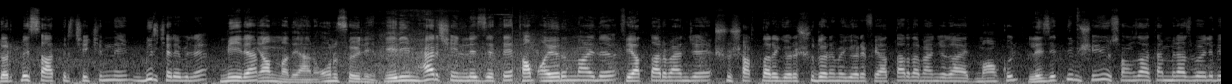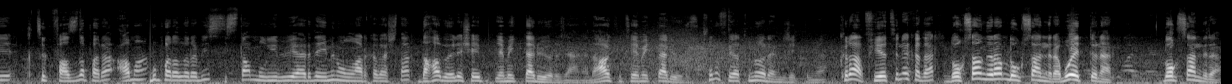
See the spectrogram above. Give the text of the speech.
4-5 saattir çekimliyim. Bir kere bile midem yanmadı yani onu söyleyeyim. Yediğim her şeyin lezzeti tam ayarındaydı. Fiyatlar bence şu şartlara göre, şu döneme göre fiyatlar da bence gayet makul. Lezzetli bir şey yiyorsan zaten biraz böyle bir tık fazla para ama bu paralara biz İstanbul gibi bir yerde emin olun arkadaşlar daha böyle şey yemekler yiyoruz yani. Daha kötü yemekler yiyoruz. Şunun fiyatını öğrenecektim ya. Kral fiyatı ne kadar? 90 gram 90 lira. Bu et döner. 90 lira.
